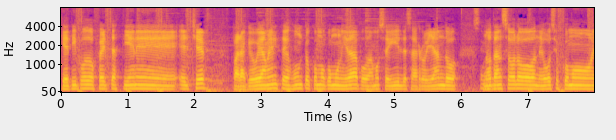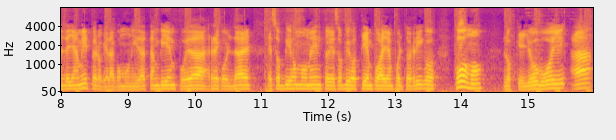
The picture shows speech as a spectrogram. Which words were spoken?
qué tipo de ofertas tiene el chef para que obviamente juntos como comunidad podamos seguir desarrollando Sí. no tan solo negocios como el de Yamil, pero que la comunidad también pueda recordar esos viejos momentos y esos viejos tiempos allá en Puerto Rico, como los que yo voy a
